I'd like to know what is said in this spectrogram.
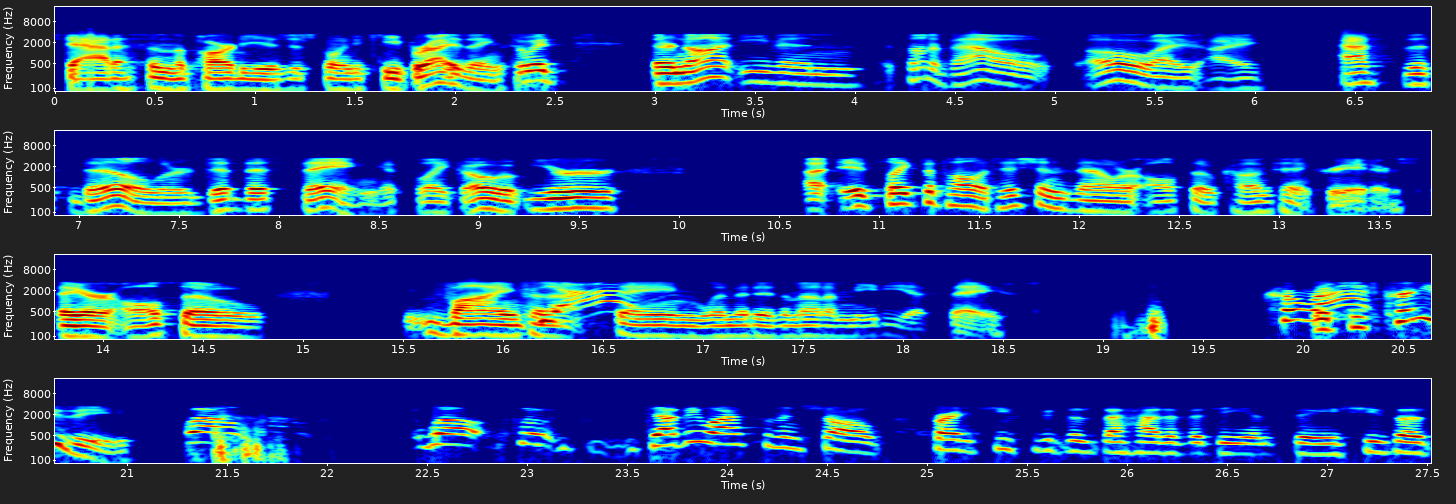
status in the party is just going to keep rising. So it they're not even it's not about oh i i passed this bill or did this thing it's like oh you're uh, it's like the politicians now are also content creators they are also vying for yes. that same limited amount of media space correct which is crazy well well so debbie wasserman schultz friend she used to be the, the head of the dnc she's a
